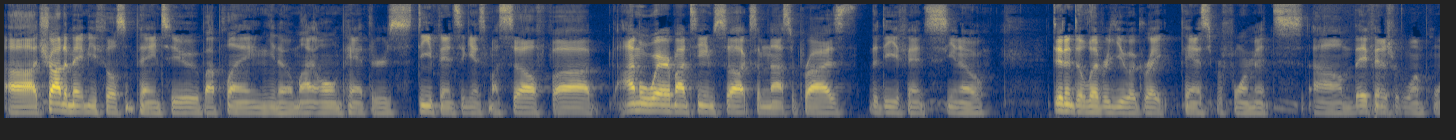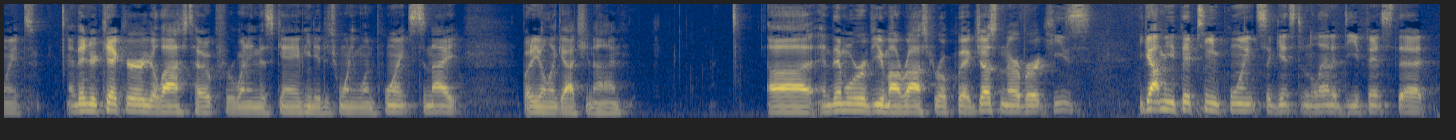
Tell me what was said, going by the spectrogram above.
uh, try to make me feel some pain too by playing, you know, my own Panthers defense against myself. Uh, I'm aware my team sucks. I'm not surprised the defense, you know, didn't deliver you a great fantasy performance. Um, they finished with one point. And then your kicker, your last hope for winning this game, he needed 21 points tonight, but he only got you nine. Uh, and then we'll review my roster real quick. Justin Herbert, he's he got me 15 points against an Atlanta defense that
